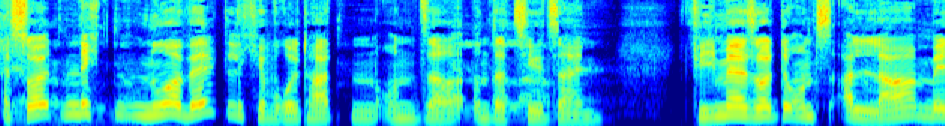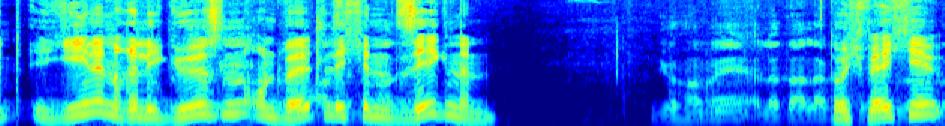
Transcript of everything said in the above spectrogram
Es sollten nicht nur weltliche Wohltaten unser, unser Ziel sein. Vielmehr sollte uns Allah mit jenen religiösen und weltlichen segnen, durch welche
